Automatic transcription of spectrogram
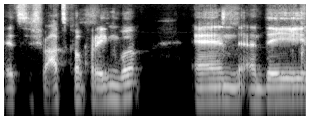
it's Schwarzkopfregenwurm. And, and they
